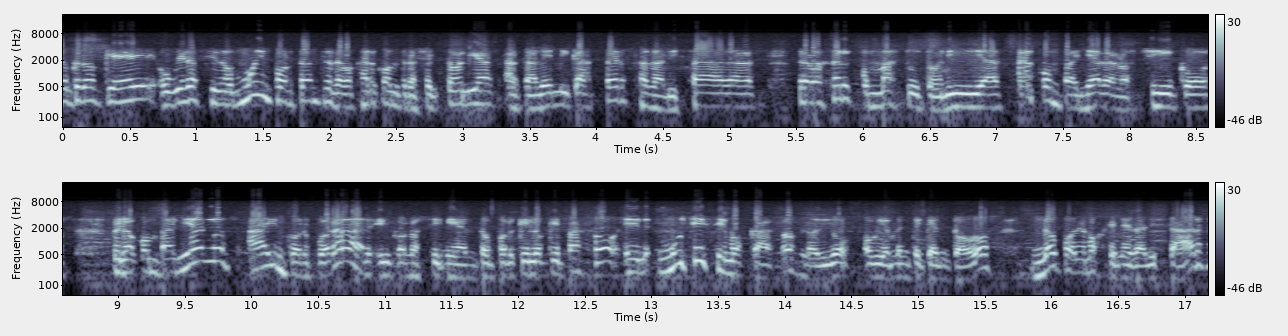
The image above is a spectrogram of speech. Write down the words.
yo creo que hubiera sido muy importante trabajar con trayectorias académicas personalizadas, trabajar con más tutorías, acompañar a los chicos, pero acompañarlos a incorporar el conocimiento, porque lo que pasó en muchísimos casos, no digo obviamente que en todos, no podemos generalizar,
